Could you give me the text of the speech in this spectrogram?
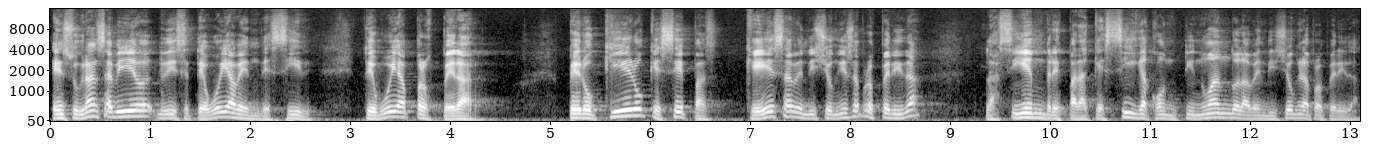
en su gran sabiduría le dice, te voy a bendecir, te voy a prosperar, pero quiero que sepas que esa bendición y esa prosperidad la siembres para que siga continuando la bendición y la prosperidad.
